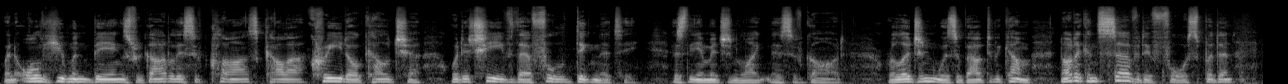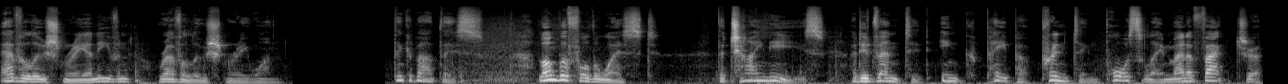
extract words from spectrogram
when all human beings, regardless of class, colour, creed, or culture, would achieve their full dignity as the image and likeness of God. religion was about to become not a conservative force, but an evolutionary and even revolutionary one. Think about this. Long before the West, the Chinese had invented ink, paper, printing, porcelain, manufacture,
